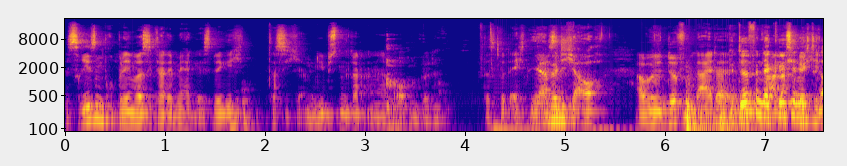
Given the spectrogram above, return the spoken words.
Das Riesenproblem, was ich gerade merke, ist wirklich, dass ich am liebsten gerade eine rauchen würde. Das wird echt ein Ja, würde ich auch. Aber wir dürfen leider Wir dürfen in der Küche nicht inzwischen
